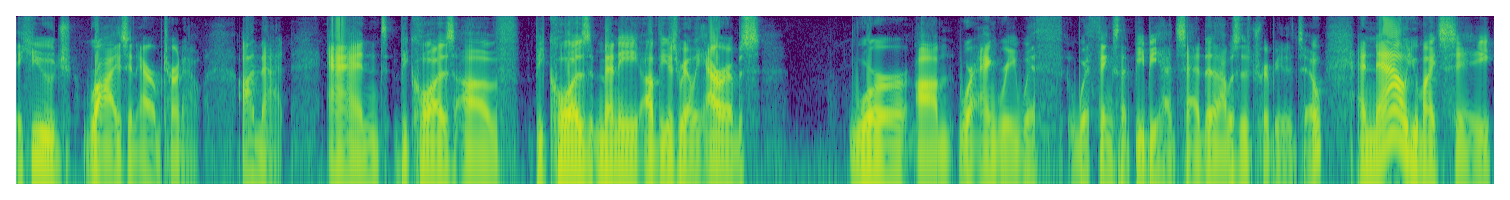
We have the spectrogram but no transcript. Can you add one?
a huge rise in Arab turnout on that, and because of because many of the Israeli Arabs were um, were angry with with things that Bibi had said that that was attributed to, and now you might see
